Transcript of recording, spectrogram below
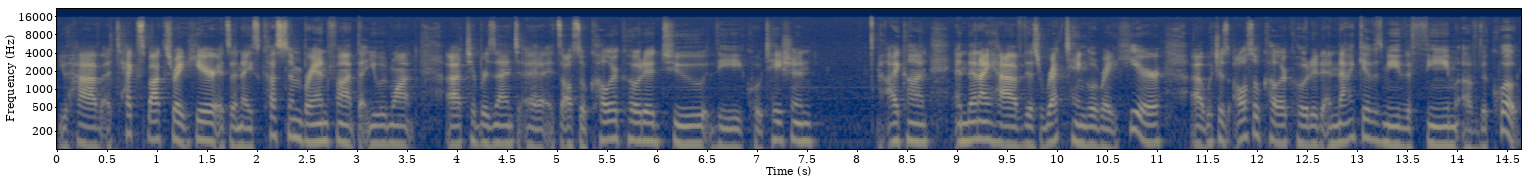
You have a text box right here. It's a nice custom brand font that you would want uh, to present. Uh, it's also color coded to the quotation icon. And then I have this rectangle right here uh, which is also color coded and that gives me the theme of the quote.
